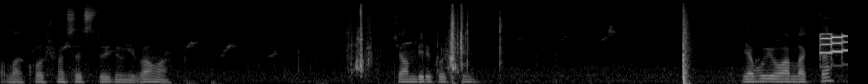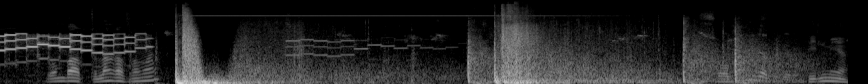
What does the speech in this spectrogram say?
Allah koşma ses duydum gibi ama. Can biri koşuyor. Ya bu yuvarlakta? Bomba attı lan kafama. Soldan mı geldi biri? Bilmiyor.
